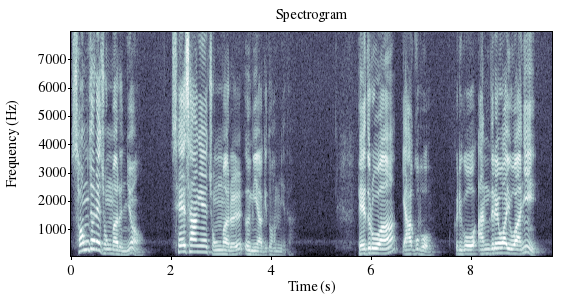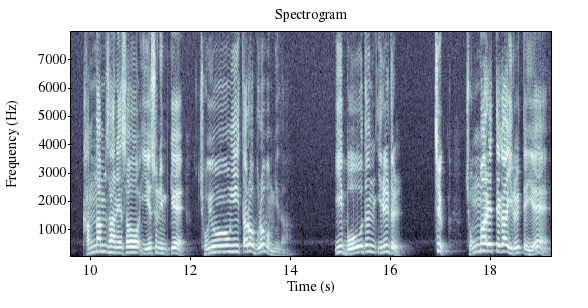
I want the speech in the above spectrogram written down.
성전의 종말은요 세상의 종말을 의미하기도 합니다. 베드로와 야고보 그리고 안드레와 요한이 감남산에서 예수님께 조용히 따로 물어봅니다. 이 모든 일들, 즉 종말의 때가 이를 때에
